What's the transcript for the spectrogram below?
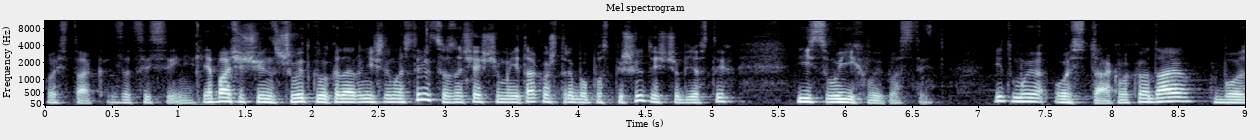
Ось так, за цей синій. Я бачу, що він швидко викладає рунічний майстрів. Це означає, що мені також треба поспішити, щоб я встиг і своїх викласти. І тому я ось так викладаю, бо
